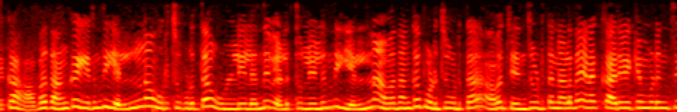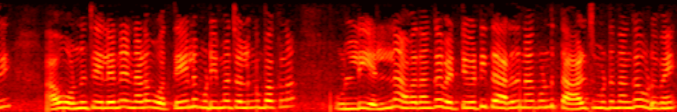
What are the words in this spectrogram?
ஏக்கா அவ தாங்க இருந்து எல்லாம் உரிச்சு கொடுத்தா உள்ளிலேருந்து வெளுத்துள்ளிலேருந்து எல்லாம் அவ தாங்க பிடிச்சி கொடுத்தா. அவள் செஞ்சு கொடுத்தனால தான் எனக்கு கறி வைக்க முடிஞ்சு. அவள் ஒன்றும் செய்யலைன்னா என்னால் ஒத்தையில முடியுமா சொல்லுங்க பார்க்கலாம். உள்ளி எல்லாம் அவ தாங்க வெட்டி வெட்டி தரது நான் கொண்டு தாளிச்சு மட்டும் தாங்க விடுவேன்.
